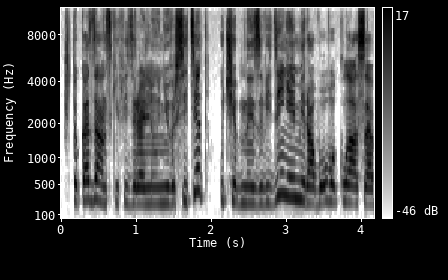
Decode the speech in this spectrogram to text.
что Казанский федеральный университет – учебное заведение мирового класса.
